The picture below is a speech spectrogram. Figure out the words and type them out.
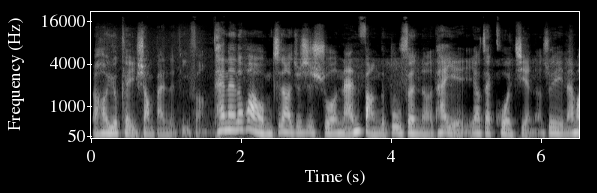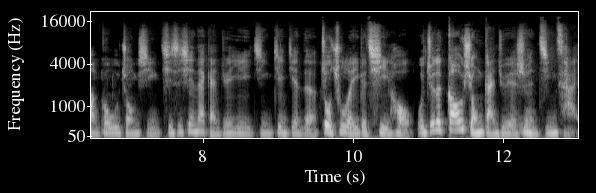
然后又可以上班的地方。台南的话，我们知道就是说南纺的部分呢，它也要在扩建了，所以南纺购物中心其实现在感觉也已经渐渐的做出了一个气候。我觉得高雄感觉也是很精彩。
